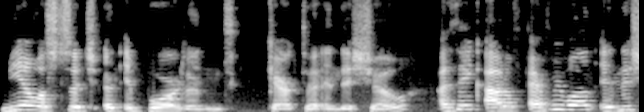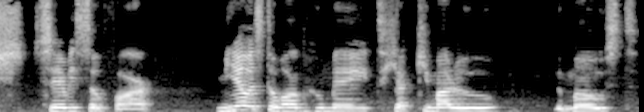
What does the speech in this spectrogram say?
Mio was such an important character in this show. I think out of everyone in this series so far, Mio is the one who made Hyakkimaru the most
